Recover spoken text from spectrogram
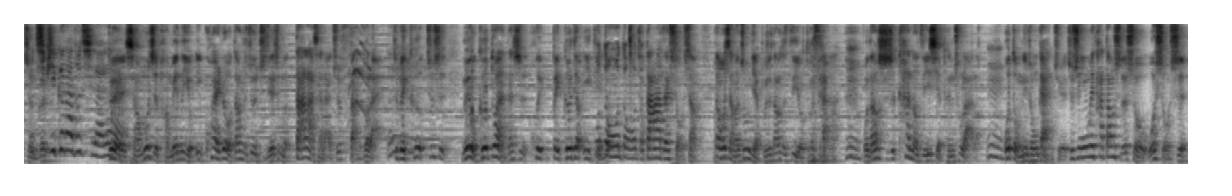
整个鸡皮疙瘩都起来了。对，小拇指旁边的有一块肉，当时就直接这么耷拉下来，就是反过来就被割，就是没有割断，但是会被割掉一点。我懂，我懂，我懂。就耷拉在手上。但我想的重点不是当时自己有多惨啊，嗯，我当时是看到自己血喷出来了，嗯，我懂那种感觉，就是因为他当时的时候，我手是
